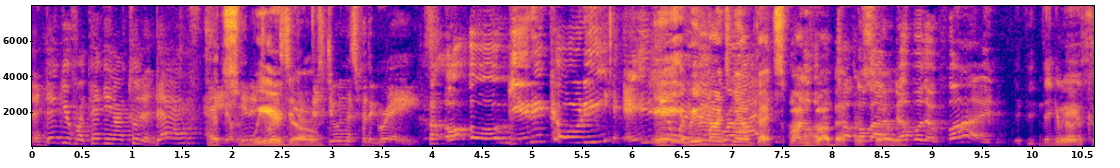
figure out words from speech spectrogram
And thank you for taking us to the dance. Hey, That's don't get it weird, twisted, though. I'm just doing this for the grades. Uh-oh, get it, Cody? Asian It- it reminds me of that right? SpongeBob Oh, talk episode. You think about it, With,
